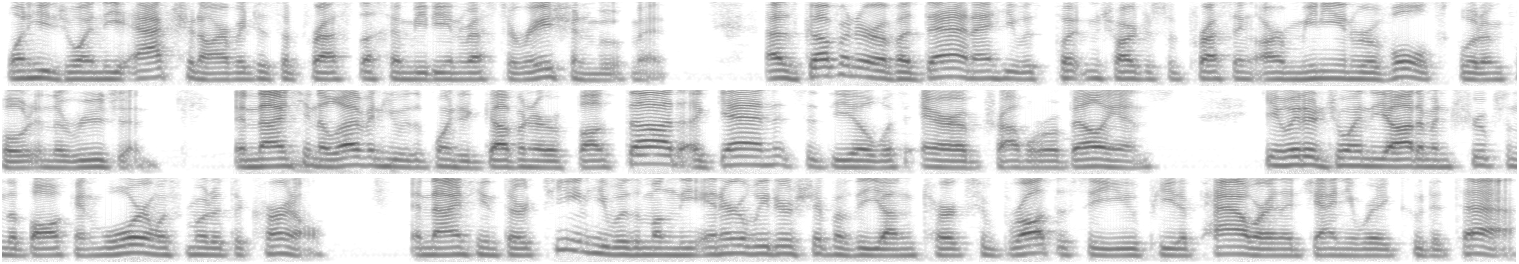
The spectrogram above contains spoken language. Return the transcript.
when he joined the Action Army to suppress the Hamidian Restoration movement. As governor of Adana, he was put in charge of suppressing Armenian revolts, quote unquote, in the region. In 1911, he was appointed governor of Baghdad, again to deal with Arab tribal rebellions. He later joined the Ottoman troops in the Balkan War and was promoted to colonel. In 1913, he was among the inner leadership of the Young Turks who brought the CUP to power in the January coup d'etat.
